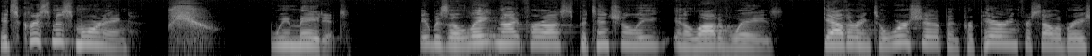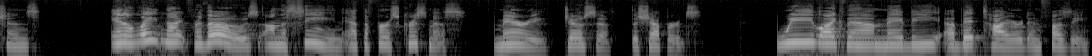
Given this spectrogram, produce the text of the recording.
It's Christmas morning. Phew, we made it. It was a late night for us, potentially in a lot of ways, gathering to worship and preparing for celebrations, and a late night for those on the scene at the first Christmas Mary, Joseph, the shepherds. We, like them, may be a bit tired and fuzzy.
